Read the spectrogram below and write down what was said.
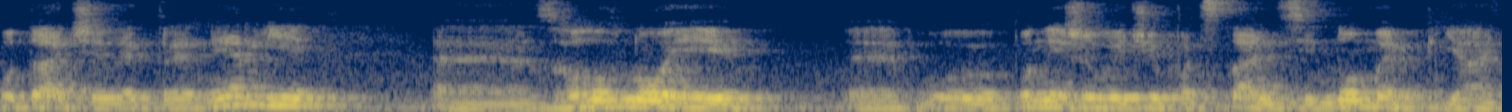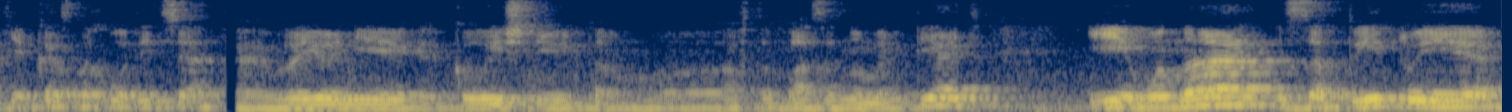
подачі електроенергії з головної по- понижувачої підстанції номер 5 яка знаходиться в районі колишньої там автобази номер 5 і вона запитує е,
